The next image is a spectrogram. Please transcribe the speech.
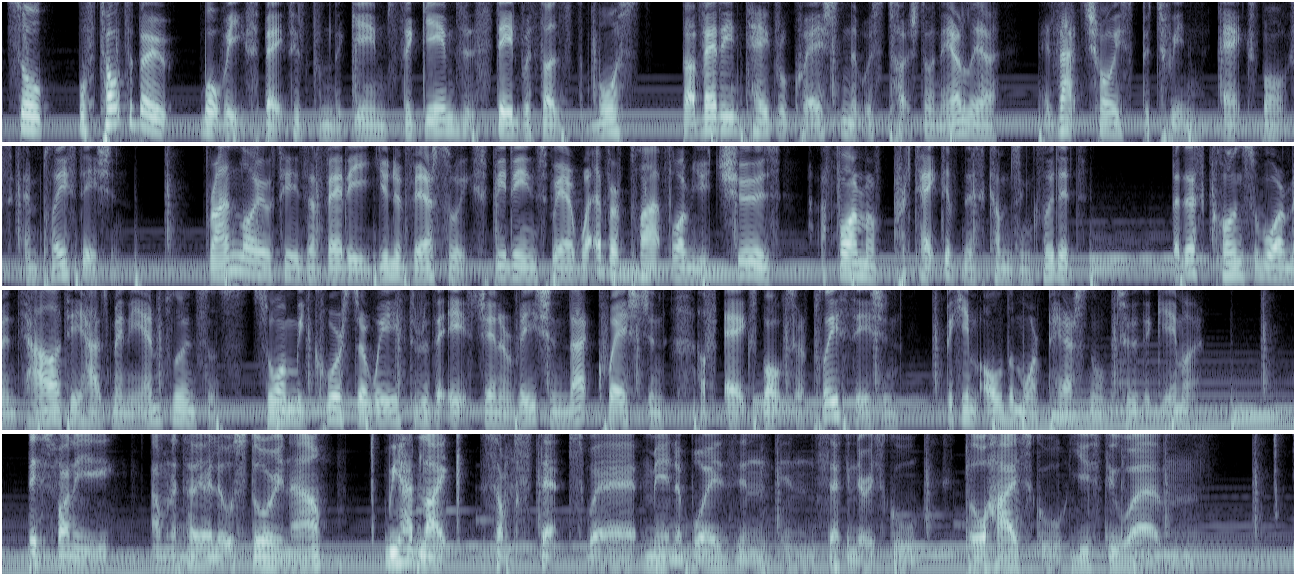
So, we've talked about what we expected from the games, the games that stayed with us the most, but a very integral question that was touched on earlier is that choice between Xbox and PlayStation. Brand loyalty is a very universal experience where whatever platform you choose, a form of protectiveness comes included. But this console war mentality has many influences, so when we coursed our way through the 8th generation, that question of Xbox or PlayStation became all the more personal to the gamer. It's funny, I'm gonna tell you a little story now. We had like some steps where me and the boys in, in secondary school or high school used to um,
